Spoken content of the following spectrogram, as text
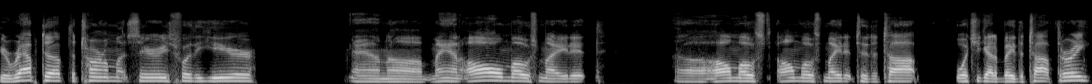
you wrapped up the tournament series for the year and uh, man, almost made it. Uh, almost almost made it to the top. What you got to be the top three,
